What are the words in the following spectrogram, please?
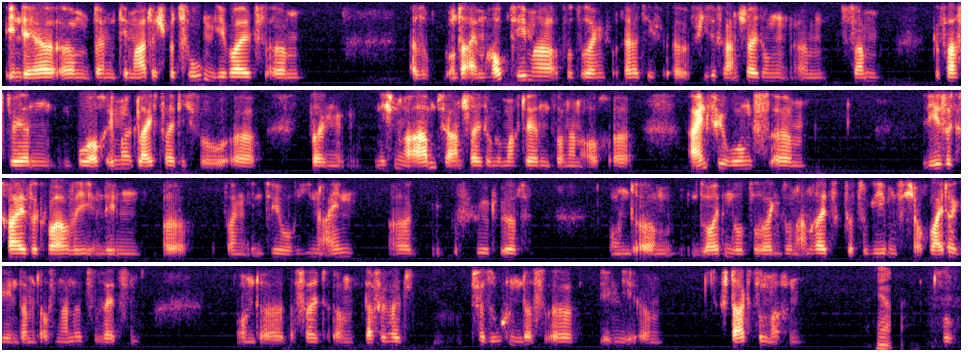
in der ähm, dann thematisch bezogen jeweils, ähm, also unter einem Hauptthema sozusagen relativ äh, viele Veranstaltungen ähm, zusammengefasst werden, wo auch immer gleichzeitig so äh, sagen nicht nur Abendveranstaltungen gemacht werden, sondern auch äh, Einführungs ähm, quasi, in denen äh, sozusagen in Theorien eingeführt wird und ähm, Leuten sozusagen so einen Anreiz dazu geben, sich auch weitergehend damit auseinanderzusetzen. Und äh, das halt ähm, dafür halt versuchen, das äh, irgendwie ähm, stark zu machen. Ja. So.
